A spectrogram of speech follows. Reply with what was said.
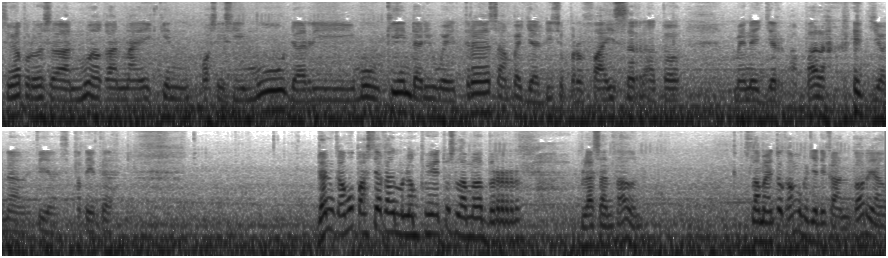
sehingga perusahaanmu akan naikin posisimu dari mungkin dari waitress sampai jadi supervisor atau manajer apalah regional itu ya seperti itu dan kamu pasti akan menempuh itu selama berbelasan tahun. Selama itu kamu kerja di kantor yang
